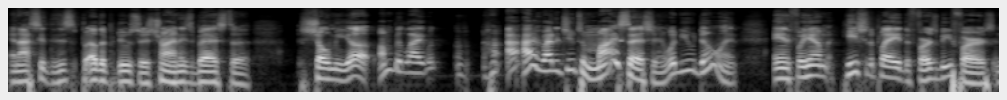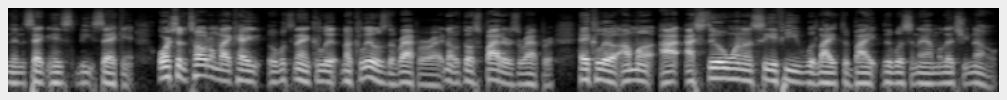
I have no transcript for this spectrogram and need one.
and I see that this other producer is trying his best to show me up, I'm gonna be like, what, I, I invited you to my session. What are you doing? And for him, he should have played the first beat first, and then the second his beat second, or should have told him like, hey, uh, what's the name? Khalil? No, Khalil's the rapper, right? No, no, Spider is the rapper. Hey, Khalil, I'm a, I, I still want to see if he would like to bite the what's the name. I'm gonna let you know,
